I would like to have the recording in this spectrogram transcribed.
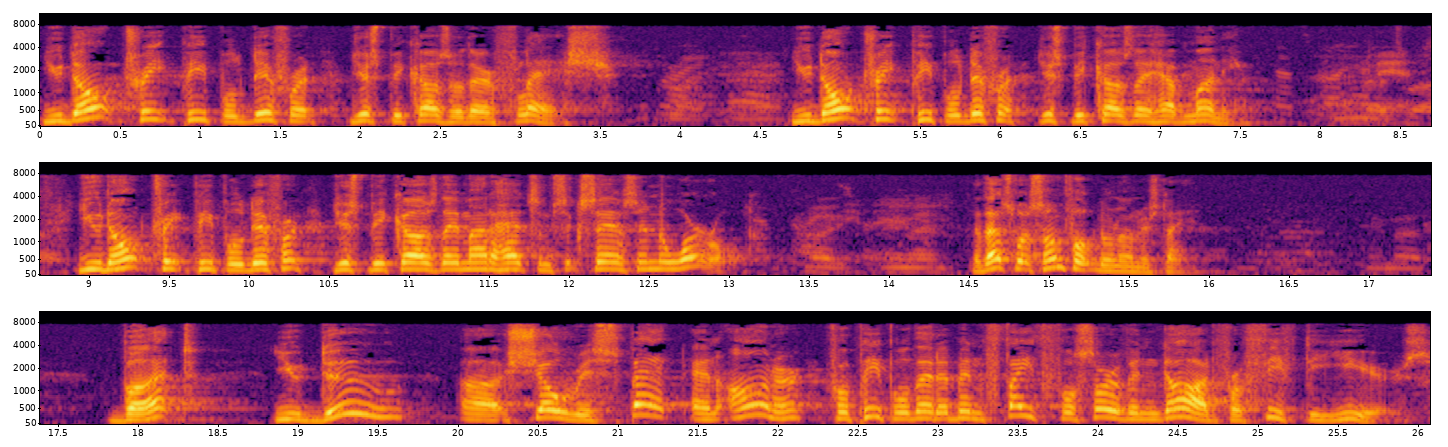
You don't treat people different just because of their flesh. You don't treat people different just because they have money. You don't treat people different just because they might have had some success in the world. Now, that's what some folk don't understand. But you do uh, show respect and honor for people that have been faithful serving God for 50 years.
